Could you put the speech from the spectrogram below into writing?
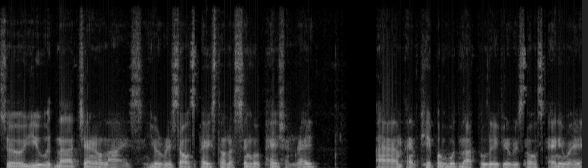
So you would not generalize your results based on a single patient, right? Um, and people would not believe your results anyway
